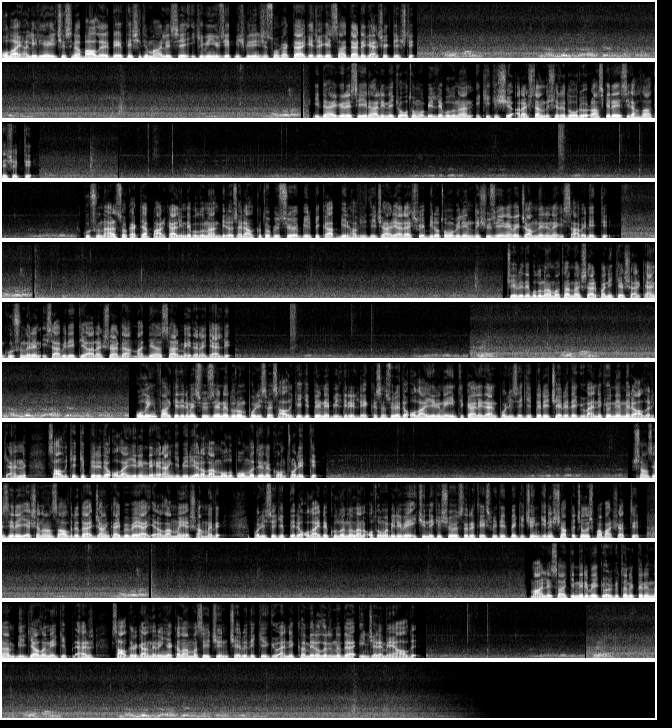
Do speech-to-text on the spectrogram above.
Olay Halilye ilçesine bağlı Devteşiti Mahallesi 2171. sokakta gece geç saatlerde gerçekleşti. İddiaya göre seyir halindeki otomobilde bulunan iki kişi araçtan dışarı doğru rastgele silahla ateş etti. Kurşunlar sokakta park halinde bulunan bir özel halk otobüsü, bir pikap, bir hafif ticari araç ve bir otomobilin dış yüzeyine ve camlarına isabet etti. Çevrede bulunan vatandaşlar panik yaşarken kurşunların isabet ettiği araçlarda maddi hasar meydana geldi. Olayın fark edilmesi üzerine durum polis ve sağlık ekiplerine bildirildi. Kısa sürede olay yerine intikal eden polis ekipleri çevrede güvenlik önlemleri alırken, sağlık ekipleri de olay yerinde herhangi bir yaralanma olup olmadığını kontrol etti. Şans eseri yaşanan saldırıda can kaybı veya yaralanma yaşanmadı. Polis ekipleri olayda kullanılan otomobili ve içindeki şahısları tespit etmek için geniş çaplı çalışma başlattı. mahalle sakinleri ve görgü tanıklarından bilgi alan ekipler, saldırganların yakalanması için çevredeki güvenlik kameralarını da incelemeye aldı.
